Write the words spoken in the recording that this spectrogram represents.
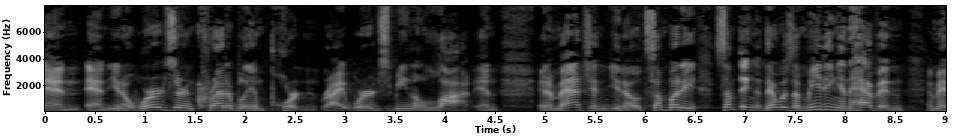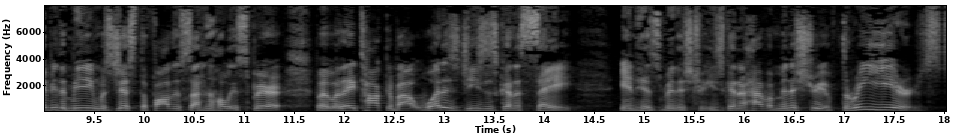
And, and, you know, words are incredibly important, right? Words mean a lot. And, and imagine, you know, somebody, something, there was a meeting in heaven, and maybe the meeting was just the Father, Son, and the Holy Spirit, but where they talked about what is Jesus gonna say in his ministry. He's gonna have a ministry of three years,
